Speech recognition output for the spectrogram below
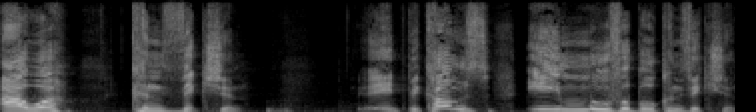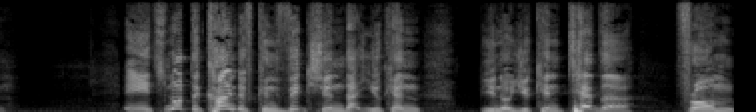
our conviction, it becomes immovable conviction. It's not the kind of conviction that you can you know, you can tether from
